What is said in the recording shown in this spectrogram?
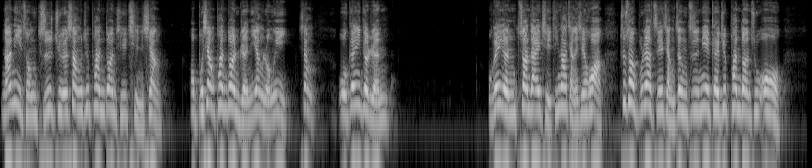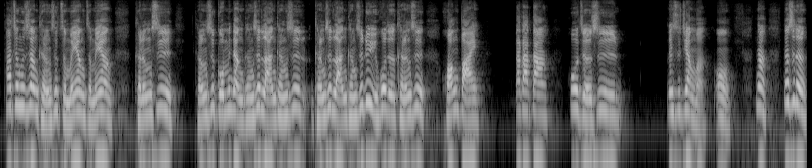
难以从直觉上去判断其倾向。哦，不像判断人一样容易。像我跟一个人，我跟一个人站在一起，听他讲一些话，就算不是要直接讲政治，你也可以去判断出，哦，他政治上可能是怎么样怎么样，可能是可能是国民党，可能是蓝，可能是可能是蓝，可能是绿，或者可能是黄白哒哒哒，或者是类似这样嘛。哦，那但是呢，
